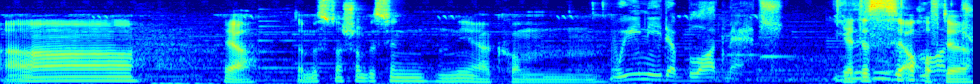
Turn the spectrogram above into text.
Äh, ja, dann müssten wir schon ein bisschen näher kommen. We need a blood match. Ja, das ist ja auch auf der-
